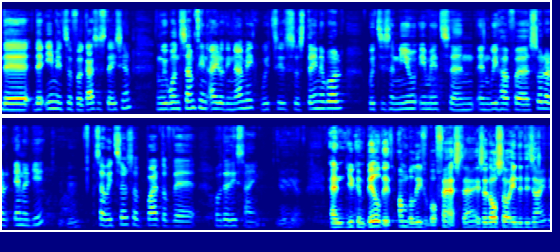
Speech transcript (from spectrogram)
the the image of a gas station, and we want something aerodynamic, which is sustainable, which is a new image, and, and we have uh, solar energy, so it's also part of the of the design. Yeah, yeah. And you can build it unbelievable fast. Eh? Is it also in the design?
